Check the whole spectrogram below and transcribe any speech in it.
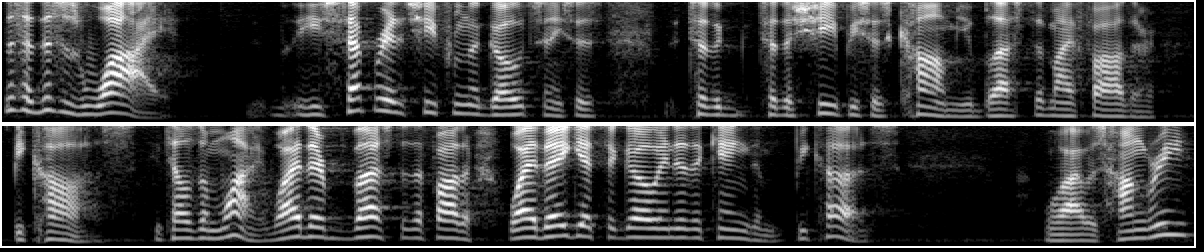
Listen, this is why. He separated the sheep from the goats, and he says to the, to the sheep, he says, Come, you blessed of my Father, because. He tells them why. Why they're blessed of the Father. Why they get to go into the kingdom. Because. Well, I was hungry,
